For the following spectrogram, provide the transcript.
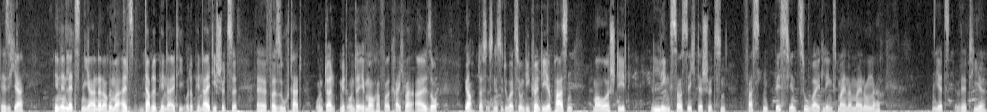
der sich ja in den letzten Jahren dann auch immer als Double Penalty oder Penalty-Schütze äh, versucht hat und dann mitunter eben auch erfolgreich war. Also, ja, das ist eine Situation, die könnte hier passen. Mauer steht links aus Sicht der Schützen, fast ein bisschen zu weit links meiner Meinung nach. Jetzt wird hier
